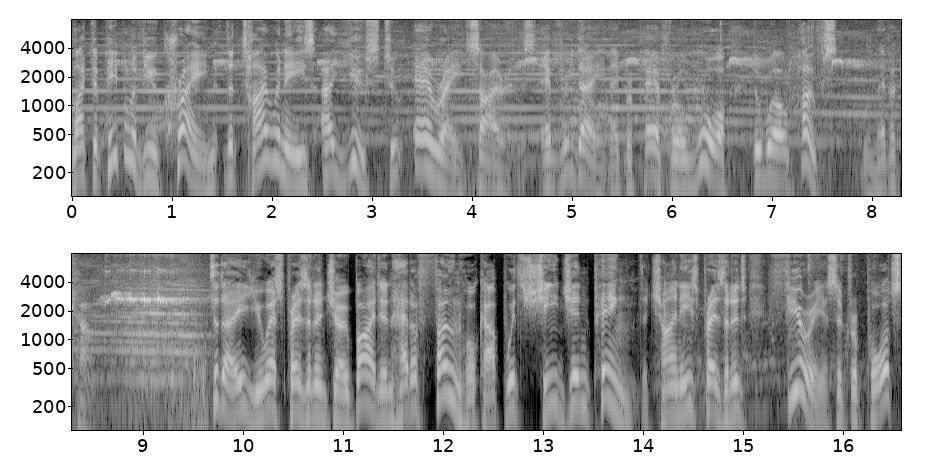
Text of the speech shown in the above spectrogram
Like the people of Ukraine, the Taiwanese are used to air raid sirens. Every day they prepare for a war the world hopes will never come. Today, US President Joe Biden had a phone hookup with Xi Jinping, the Chinese president, furious at reports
